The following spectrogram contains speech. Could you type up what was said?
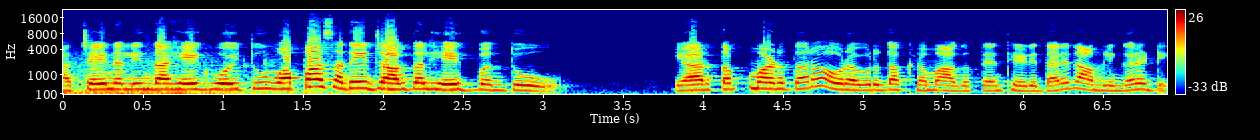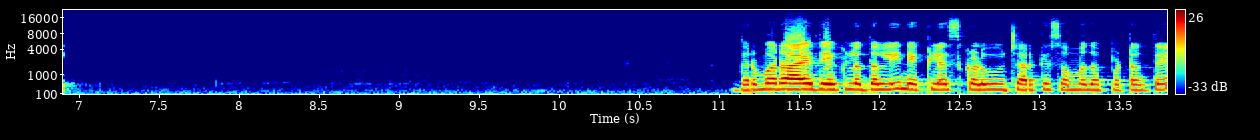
ಆ ಚೈನ್ ಅಲ್ಲಿಂದ ಹೇಗೆ ಹೋಯ್ತು? ವಾಪಸ್ ಅದೇ ಜಾಗದಲ್ಲಿ ಹೇಗ್ ಬಂತು? ಯಾರು ತಪ್ಪು ಮಾಡುತ್ತಾರೋ ಅವರ ವಿರುದ್ಧ ಕ್ರಮ ಆಗುತ್ತೆ ಅಂತ ಹೇಳಿದ್ದಾರೆ ರಾಮಲಿಂಗಾರೆಡ್ಡಿ ಧರ್ಮರಾಯ ದೇಗುಲದಲ್ಲಿ ನೆಕ್ಲೆಸ್ಗಳು ವಿಚಾರಕ್ಕೆ ಸಂಬಂಧಪಟ್ಟಂತೆ,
